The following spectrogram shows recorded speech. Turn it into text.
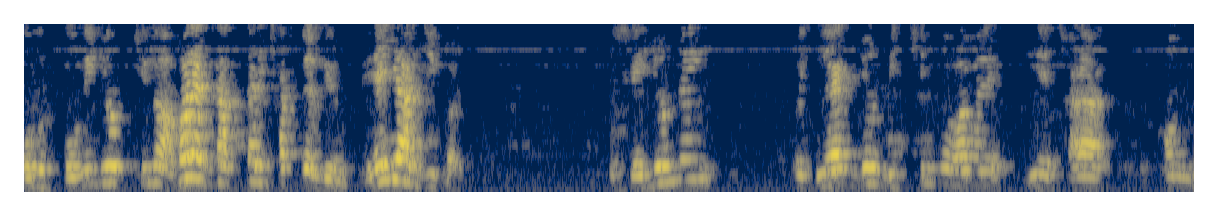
অভি- অভিযোগ ছিল আবার এক ডাক্তারি ছাত্রের বিরুদ্ধে, এই আর্জি করে তো সেই জন্যই ওই দু একজন বিচ্ছিন্নভাবে ইয়ে ছাড়া কম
